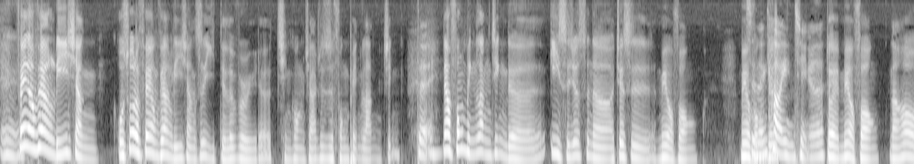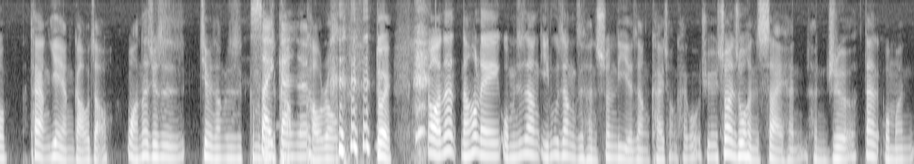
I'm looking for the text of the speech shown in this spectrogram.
嗯，非常非常理想。我说的非常非常理想，是以 delivery 的情况下，就是风平浪静。对，那风平浪静的意思就是呢，就是没有风。没有风，只能靠引擎了。对，没有风，然后太阳艳阳高照，哇，那就是基本上就是晒干了烤肉。对，哇，那然后呢，我们就这样一路这样子很顺利的这样开船开过去。虽然说很晒、很很热，但我们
